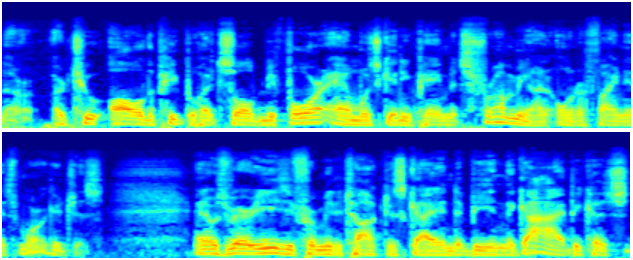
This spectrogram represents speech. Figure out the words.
or to all the people who had sold before and was getting payments from me on owner finance mortgages. And it was very easy for me to talk this guy into being the guy because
